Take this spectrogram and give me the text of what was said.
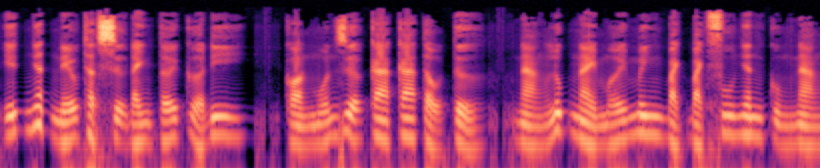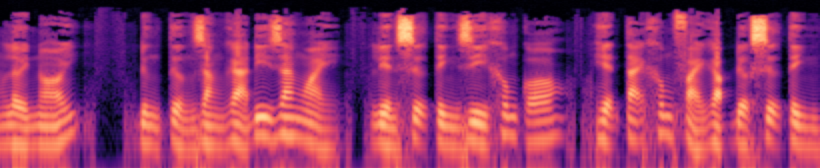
ít nhất nếu thật sự đánh tới cửa đi, còn muốn dựa ca ca tẩu tử, nàng lúc này mới minh bạch bạch phu nhân cùng nàng lời nói. Đừng tưởng rằng gả đi ra ngoài, liền sự tình gì không có, hiện tại không phải gặp được sự tình.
